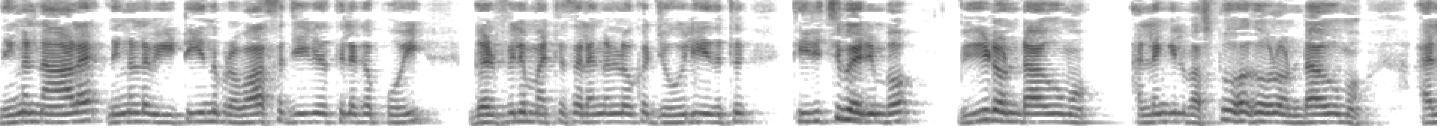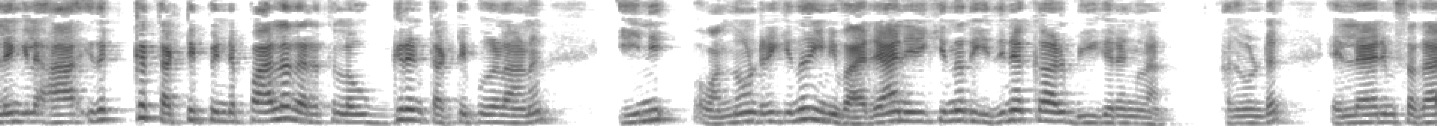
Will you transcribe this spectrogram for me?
നിങ്ങൾ നാളെ നിങ്ങളുടെ വീട്ടിൽ നിന്ന് പ്രവാസ ജീവിതത്തിലൊക്കെ പോയി ഗൾഫിലും മറ്റ് സ്ഥലങ്ങളിലൊക്കെ ജോലി ചെയ്തിട്ട് തിരിച്ചു വരുമ്പോൾ വീടുണ്ടാകുമോ അല്ലെങ്കിൽ വസ്തുവകകൾ ഉണ്ടാകുമോ അല്ലെങ്കിൽ ആ ഇതൊക്കെ തട്ടിപ്പിന്റെ പലതരത്തിലുള്ള ഉഗ്രൻ തട്ടിപ്പുകളാണ് ഇനി വന്നുകൊണ്ടിരിക്കുന്നത് ഇനി വരാനിരിക്കുന്നത് ഇതിനേക്കാൾ ഭീകരങ്ങളാണ്. അതുകൊണ്ട് എല്ലാവരും സദാ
